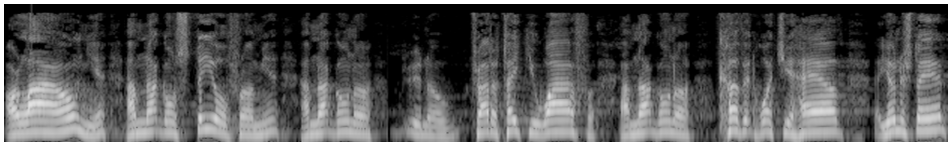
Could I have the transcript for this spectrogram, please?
or lie on you. I'm not going to steal from you. I'm not going to, you know, try to take your wife. I'm not going to covet what you have. You understand?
